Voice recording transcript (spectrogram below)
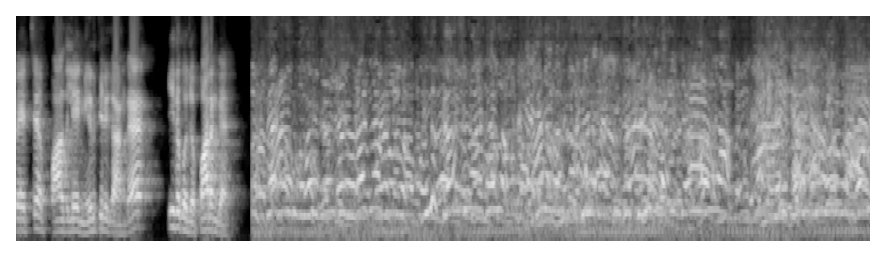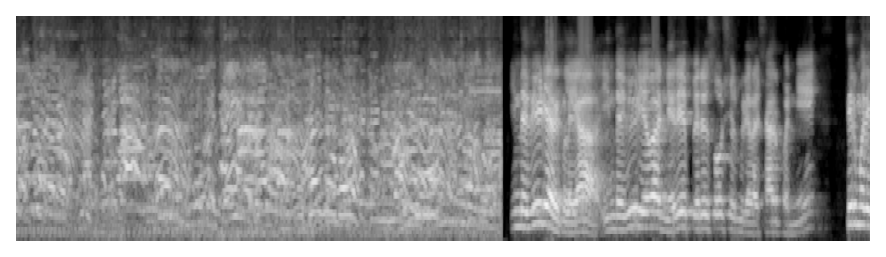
பேச்சை பாதிலே நிறுத்திருக்காங்க இதை கொஞ்சம் பாருங்க. இந்த வீடியோ இருக்கு இல்லையா? இந்த வீடியோவை நிறைய பேர் சோஷியல் மீடியாவில் ஷேர் பண்ணி திருமதி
